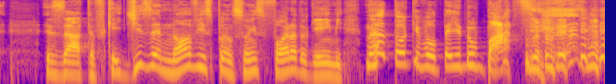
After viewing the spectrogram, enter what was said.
Exato, eu fiquei 19 expansões fora do game. Não é à toa que voltei no baço mesmo.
